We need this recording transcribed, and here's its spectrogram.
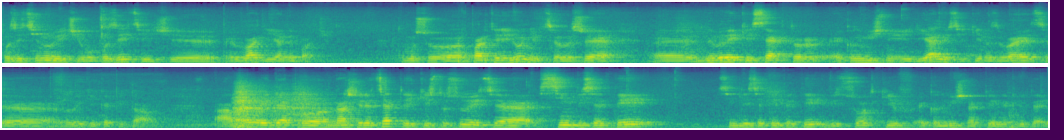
позиціонує чи в опозиції, чи при владі, я не бачу. Тому що партія регіонів це лише невеликий сектор економічної діяльності, який називається великий капітал. А мова йде про наші рецепти, які стосуються 70 75% економічно активних людей,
